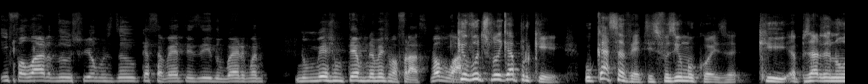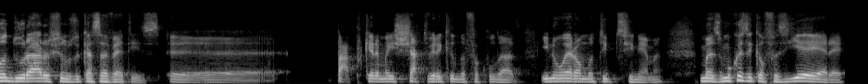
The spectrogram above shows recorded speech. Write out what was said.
e falar dos filmes do Caçavetes e do Bergman no mesmo tempo, na mesma frase. Vamos lá. Que eu vou-te explicar porquê. O Caçavetes fazia uma coisa que, apesar de eu não adorar os filmes do Caçavetes, uh, pá, porque era meio chato ver aquilo na faculdade e não era o meu tipo de cinema. Mas uma coisa que ele fazia era,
